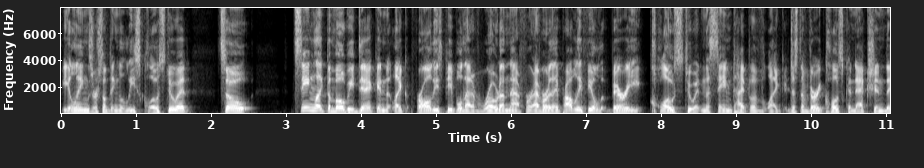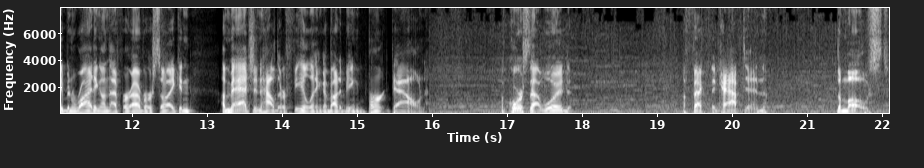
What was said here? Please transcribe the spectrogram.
feelings or something at least close to it. So seeing like the Moby Dick and like for all these people that have rode on that forever, they probably feel very close to it in the same type of like just a very close connection. They've been riding on that forever. So I can imagine how they're feeling about it being burnt down. Of course, that would affect the captain the most.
